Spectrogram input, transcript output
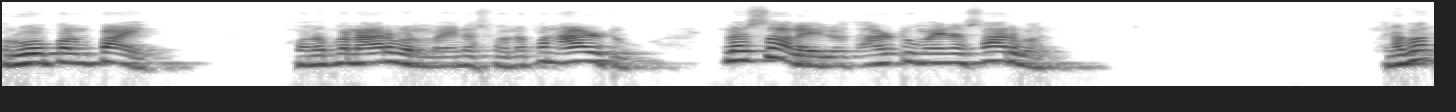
Rho upon pi one upon R one minus one upon R two લસા લઈ લો R two minus R one બરાબર?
